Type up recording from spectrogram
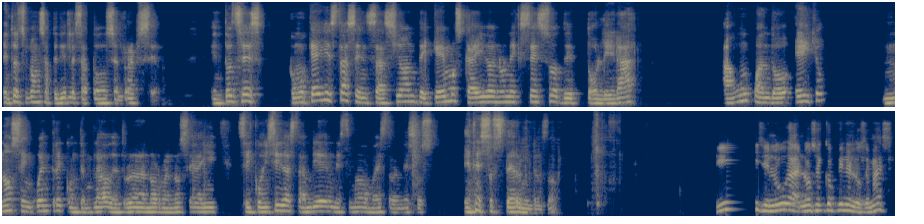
entonces vamos a pedirles a todos el REPSE. Entonces, como que hay esta sensación de que hemos caído en un exceso de tolerar, aun cuando ello no se encuentre contemplado dentro de una norma. No sé ahí si coincidas también, estimado maestro, en esos, en esos términos, ¿no? Sí, sin lugar, no sé qué opinen los demás,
